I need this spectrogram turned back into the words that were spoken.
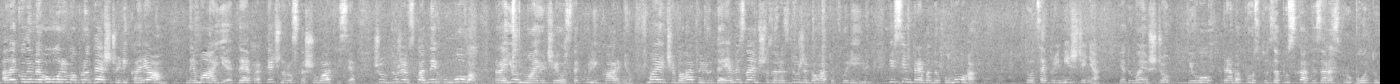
Але коли ми говоримо про те, що лікарям немає де практично розташуватися, що в дуже складних умовах район, маючи ось таку лікарню, маючи багато людей, а ми знаємо, що зараз дуже багато хворіють, і всім треба допомога то це приміщення, я думаю, що його треба просто запускати зараз в роботу.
